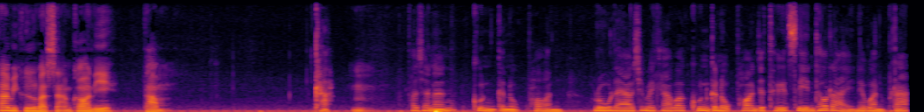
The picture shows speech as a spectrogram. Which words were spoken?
ถ้ามีคุณสมบัติสามข้อนี้ทค่ะำอืมพราะฉะนั้นคุณกนกพรรู้แล้วใช่ไหมคะว่าคุณกนกพรจะถือศีลเท่าไหร่ในวันพระ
